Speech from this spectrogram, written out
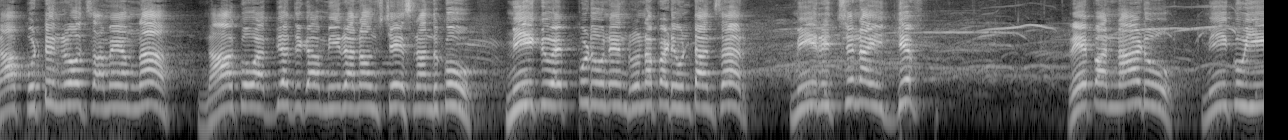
నా పుట్టినరోజు సమయంన నాకు అభ్యర్థిగా మీరు అనౌన్స్ చేసినందుకు మీకు ఎప్పుడు నేను రుణపడి ఉంటాను సార్ మీరిచ్చిన ఈ గిఫ్ట్ రేపన్నాడు మీకు ఈ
